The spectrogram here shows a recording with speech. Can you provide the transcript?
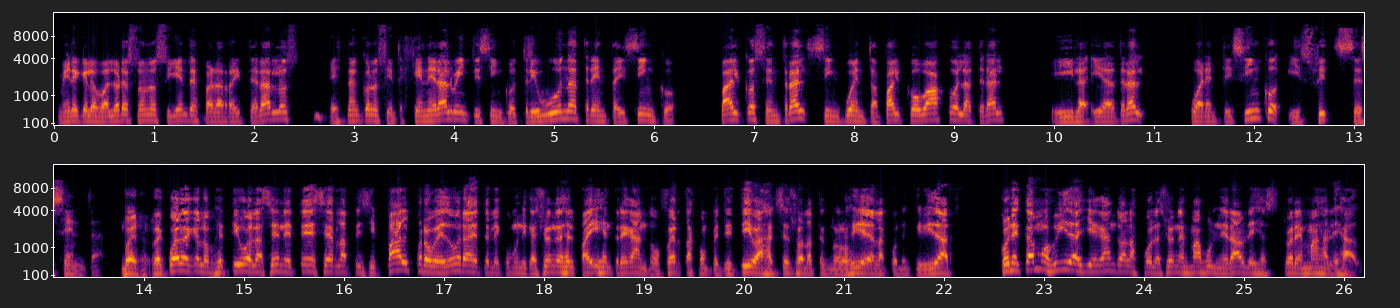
Mire que los valores son los siguientes para reiterarlos, están con los siguientes. General 25, tribuna 35, palco central 50, palco bajo, lateral y, la, y lateral 45 y suite 60. Bueno, recuerda que el objetivo de la CNT es ser la principal proveedora de telecomunicaciones del país, entregando ofertas competitivas, acceso a la tecnología y a la conectividad. Conectamos vidas llegando a las poblaciones más vulnerables y a sectores más alejados.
